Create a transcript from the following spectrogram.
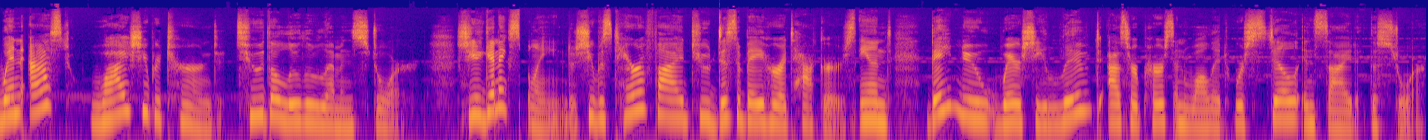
When asked why she returned to the Lululemon store, she again explained she was terrified to disobey her attackers, and they knew where she lived as her purse and wallet were still inside the store.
